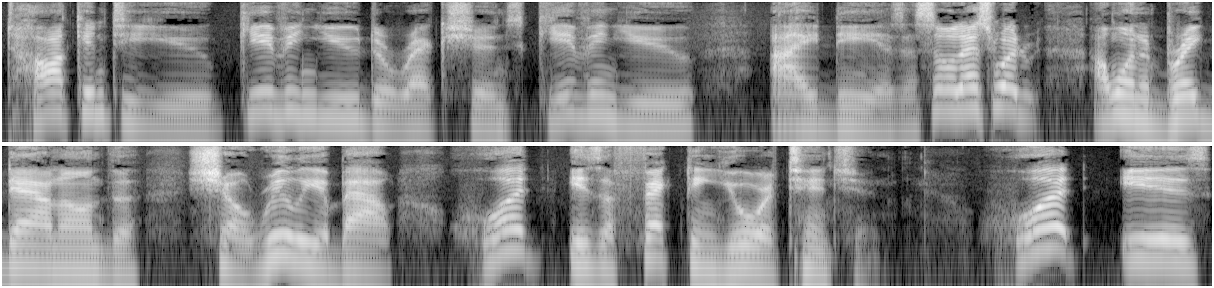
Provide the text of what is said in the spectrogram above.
talking to you, giving you directions, giving you ideas. And so that's what I want to break down on the show really about what is affecting your attention. What is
